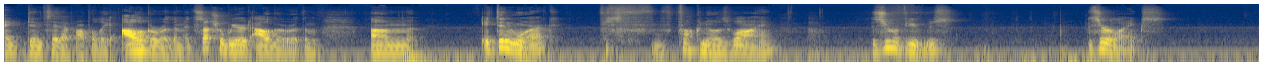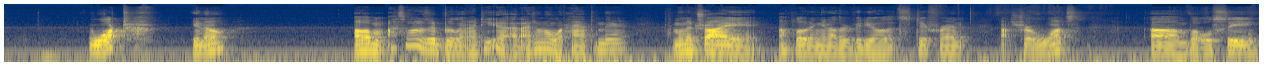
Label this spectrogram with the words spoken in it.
I didn't say that properly. Algorithm. It's such a weird algorithm. Um, it didn't work. Just fuck knows why zero views, zero likes. What? You know? Um, I thought it was a brilliant idea, and I don't know what happened there. I'm gonna try uploading another video that's different. Not sure what, um, but we'll see.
